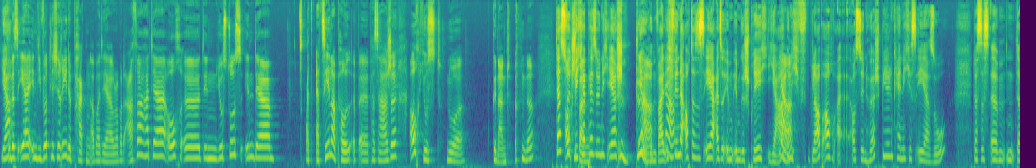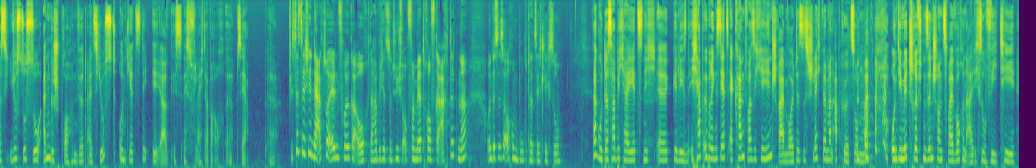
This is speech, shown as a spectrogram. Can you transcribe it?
Ja, Und das eher in die wörtliche Rede packen. Aber der Robert Arthur hat ja auch äh, den Justus in der Erzählerpassage auch Just nur genannt. Ne? Das wird mich ja persönlich eher stören, Ja, weil ich ja. finde auch, dass es eher, also im, im Gespräch ja, Ja. und ich glaube auch äh, aus den Hörspielen kenne ich es eher so, dass es, ähm, dass Justus so angesprochen wird als Just und jetzt ja, ist es vielleicht aber auch äh, sehr äh, Ist tatsächlich in der aktuellen Folge auch. Da habe ich jetzt natürlich auch vermehrt drauf geachtet. Ne? Und das ist auch im Buch tatsächlich so. Na gut, das habe ich ja jetzt nicht äh, gelesen. Ich habe übrigens jetzt erkannt, was ich hier hinschreiben wollte. Es ist schlecht, wenn man Abkürzungen macht. Und die Mitschriften sind schon zwei Wochen alt. Ich so, WT,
